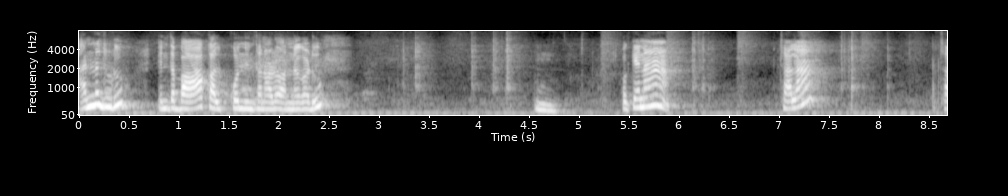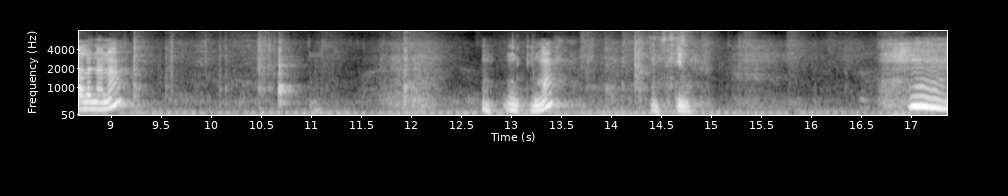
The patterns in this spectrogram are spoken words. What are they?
అన్న చూడు ఎంత బాగా కలుపుకొని తింటున్నాడు అన్నగాడు. ఓకేనా? చాలా? చాలా నాన్న తినమా తిను హ్మ్.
